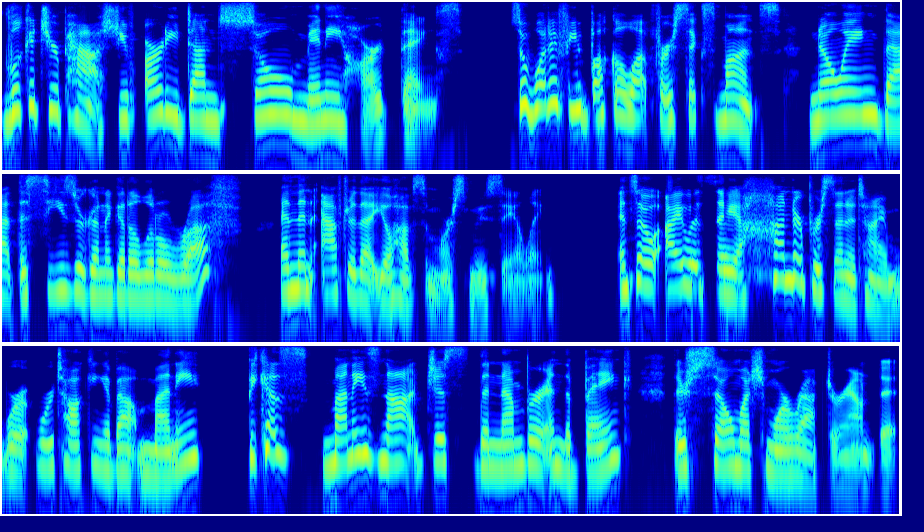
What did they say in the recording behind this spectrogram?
Look at your past. You've already done so many hard things. So, what if you buckle up for six months, knowing that the seas are going to get a little rough? And then after that, you'll have some more smooth sailing. And so I would say 100% of the time, we're, we're talking about money because money's not just the number in the bank. There's so much more wrapped around it.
